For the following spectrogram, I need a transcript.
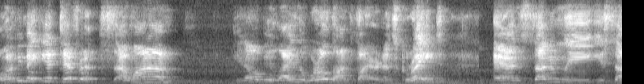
I want to be making a difference. I want to, you know, be lighting the world on fire, and it's great. And suddenly you saw,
